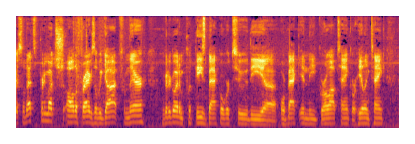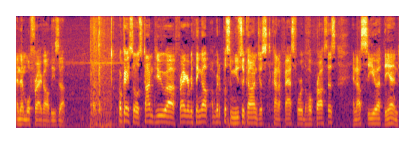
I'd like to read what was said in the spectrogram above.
So that's pretty much all the frags that we got from there. I'm gonna go ahead and put these back over to the, uh, or back in the grow out tank or healing tank, and then we'll frag all these up. Okay, so it's time to uh, frag everything up. I'm gonna put some music on just to kind of fast forward the whole process, and I'll see you at the end.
